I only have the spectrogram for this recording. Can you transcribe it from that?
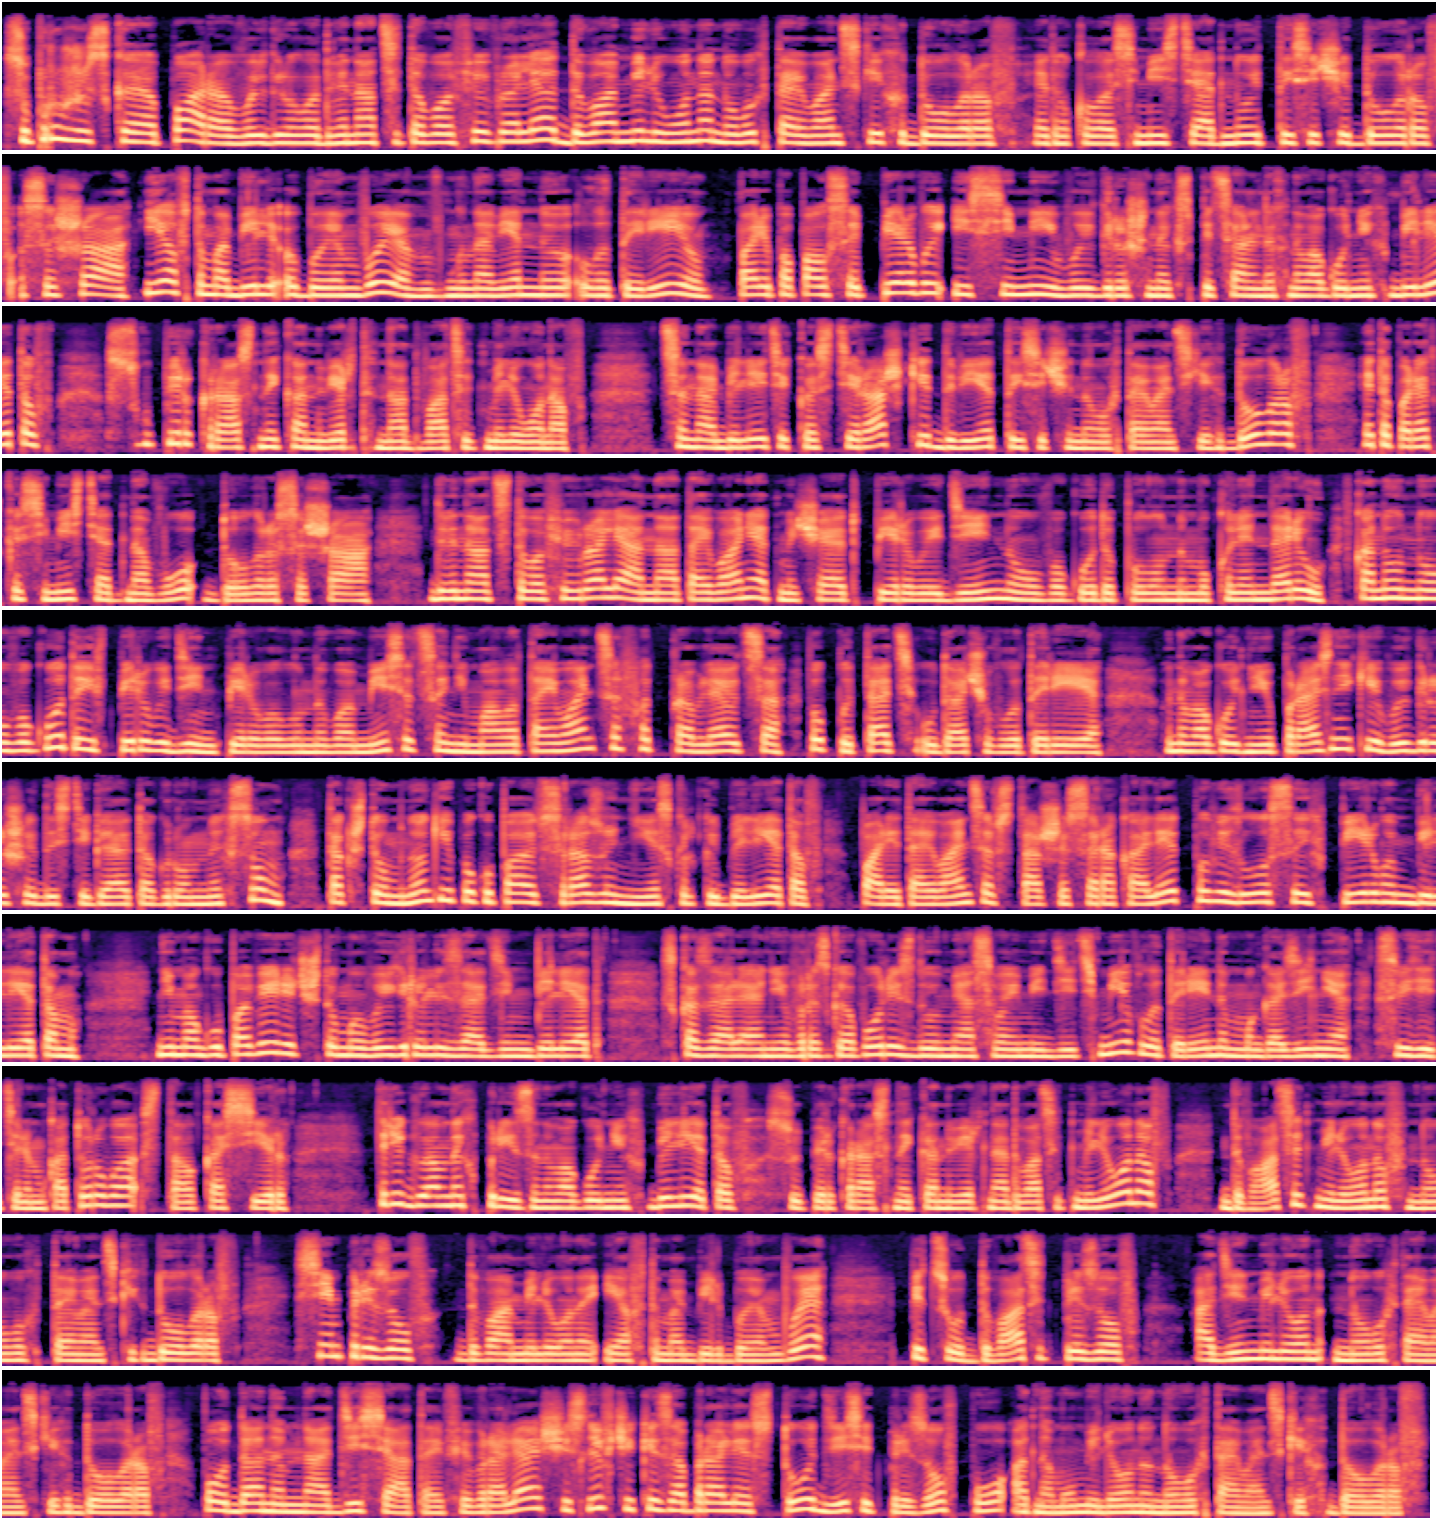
Супружеская пара выиграла 12 февраля 2 миллиона новых тайваньских долларов. Это около 71 тысячи долларов США. И автомобиль BMW в мгновенную лотерею. Паре попался первый из семи выигрышных специальных новогодних билетов «Супер красный конверт» на 20 миллионов. Цена билетика с тиражки 2 тысячи новых тайваньских долларов. Это порядка 71 доллара США. 12 февраля на Тайване отмечают первый день Нового года по лунному календарю. В канун Нового года и в первый день первого первого лунного месяца немало тайваньцев отправляются попытать удачу в лотерее. В новогодние праздники выигрыши достигают огромных сумм, так что многие покупают сразу несколько билетов. Паре тайваньцев старше 40 лет повезло с их первым билетом. «Не могу поверить, что мы выиграли за один билет», сказали они в разговоре с двумя своими детьми в лотерейном магазине, свидетелем которого стал кассир. Три главных приза новогодних билетов – суперкрасный конверт на 20 миллионов, 20 миллионов новых тайваньских долларов, 7 призов, 2 миллиона и автомобиль BMW, 520 призов, 1 миллион новых тайваньских долларов. По данным на 10 февраля, счастливчики забрали 110 призов по 1 миллиону новых тайваньских долларов.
